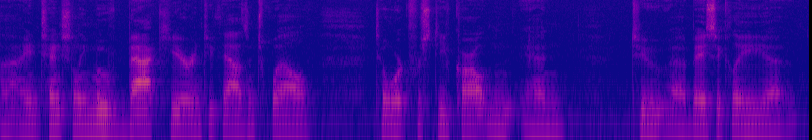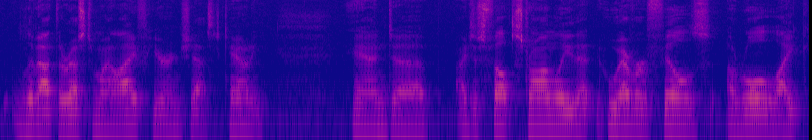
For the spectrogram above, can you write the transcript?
Uh, I intentionally moved back here in 2012 to work for Steve Carlton and to basically live out the rest of my life here in Shasta County. And uh, I just felt strongly that whoever fills a role like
